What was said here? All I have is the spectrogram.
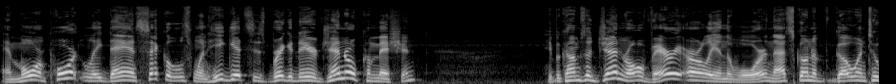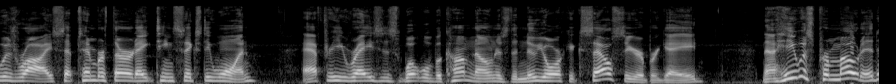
And more importantly, Dan Sickles, when he gets his Brigadier General commission, He becomes a general very early in the war, and that's going to go into his rise September 3rd, 1861, after he raises what will become known as the New York Excelsior Brigade. Now, he was promoted,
